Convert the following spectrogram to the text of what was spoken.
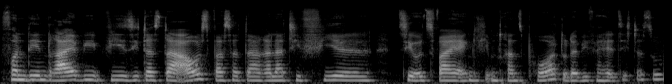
von den drei, wie, wie sieht das da aus? Was hat da relativ viel CO2 eigentlich im Transport oder wie verhält sich das so?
